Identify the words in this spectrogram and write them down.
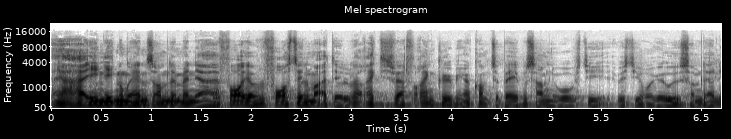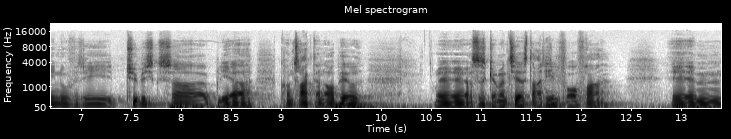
Jeg har egentlig ikke nogen anelse om det, men jeg, for, jeg vil forestille mig, at det vil være rigtig svært for Ringkøbing at komme tilbage på samme niveau, hvis de, hvis de rykker ud, som det er lige nu. Fordi typisk så bliver kontrakterne ophævet, øh, og så skal man til at starte helt forfra. Øh,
